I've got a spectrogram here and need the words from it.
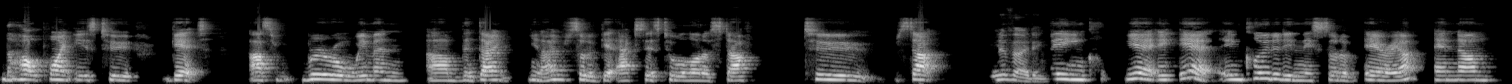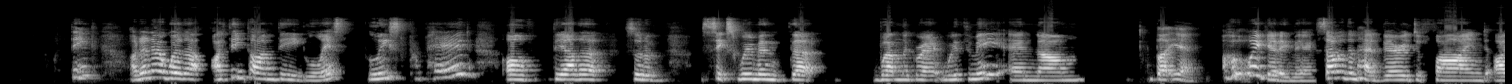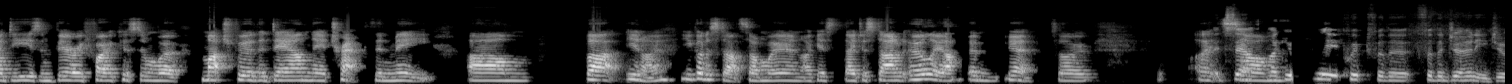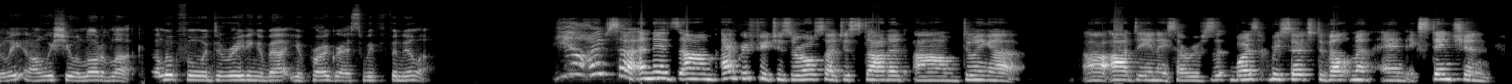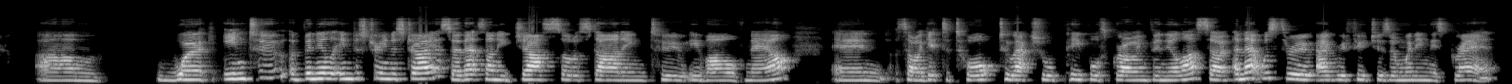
the whole point is to get us rural women um, that don't, you know, sort of get access to a lot of stuff to start innovating, being, yeah, yeah, included in this sort of area. And um, think I don't know whether I think I'm the less least prepared of the other sort of six women that won the grant with me, and um, but yeah, we're getting there. Some of them had very defined ideas and very focused, and were much further down their track than me. Um, but you know, you got to start somewhere, and I guess they just started earlier, and yeah, so it sounds um, like you're fully equipped for the for the journey, Julie, and I wish you a lot of luck. I look forward to reading about your progress with vanilla. Yeah, I hope so. And there's um, Agri Futures are also just started um, doing a uh, RD&E, so research development and extension um, work into a vanilla industry in Australia. So that's only just sort of starting to evolve now and so I get to talk to actual people growing vanilla. So, and that was through Agri Futures and winning this grant.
